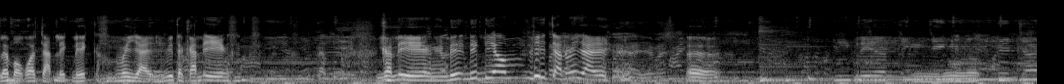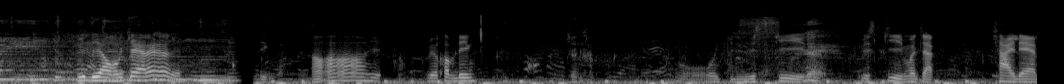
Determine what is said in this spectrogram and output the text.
แล้วบอกว่าจัดเล็กๆ ไม่ใหญ่มีแต่กันเอง กันเองนิดนิดเดียวพี่จัดไม่ใหญ่ เออ นี่ดูครับนิดเดียวของแกนะครับนี่ดิ้งป่ะเอาเอาเอาพี่เวลคัมดิ้งเชิญครับโอ้ยกินวิสกี้ด้วยวิสกี้มาจากชายแดน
